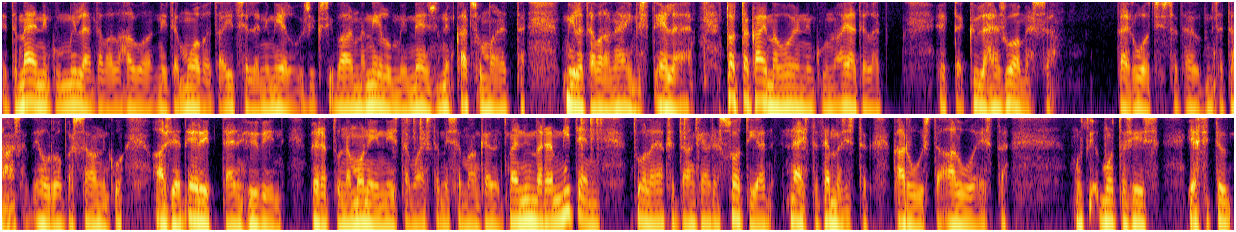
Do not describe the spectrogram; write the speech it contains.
Että mä en niin kuin millään tavalla halua niitä muovata itselleni mieluisiksi, vaan mä mieluummin menen sinne katsomaan, että millä tavalla nämä ihmiset elää. Totta kai mä voin niin kuin ajatella, että, että kyllähän Suomessa – tai Ruotsissa tai mitä tahansa Euroopassa on niin kuin asiat erittäin hyvin verrattuna moniin niistä maista, missä mä oon käynyt. Mä en ymmärrä, miten tuolla jaksetaan käydä sotia näistä tämmöisistä karuista alueista. Mut, mutta siis, ja sitten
